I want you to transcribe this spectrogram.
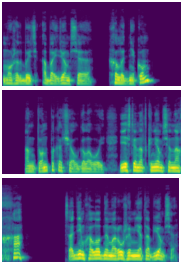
Может быть, обойдемся холодником? Антон покачал головой. Если наткнемся на ха, с одним холодным оружием не отобьемся.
